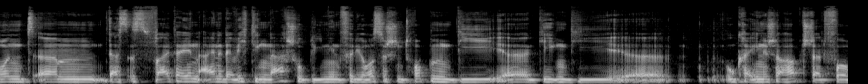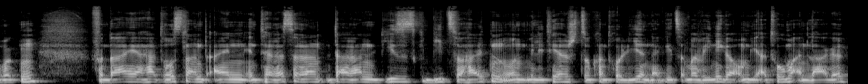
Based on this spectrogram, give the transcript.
Und ähm, das ist weiterhin eine der wichtigen Nachschublinien für die russischen Truppen, die äh, gegen die äh, ukrainische Hauptstadt vorrücken. Von daher hat Russland ein Interesse daran, dieses Gebiet zu halten und militärisch zu kontrollieren. Da geht es aber weniger um die Atomanlage,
